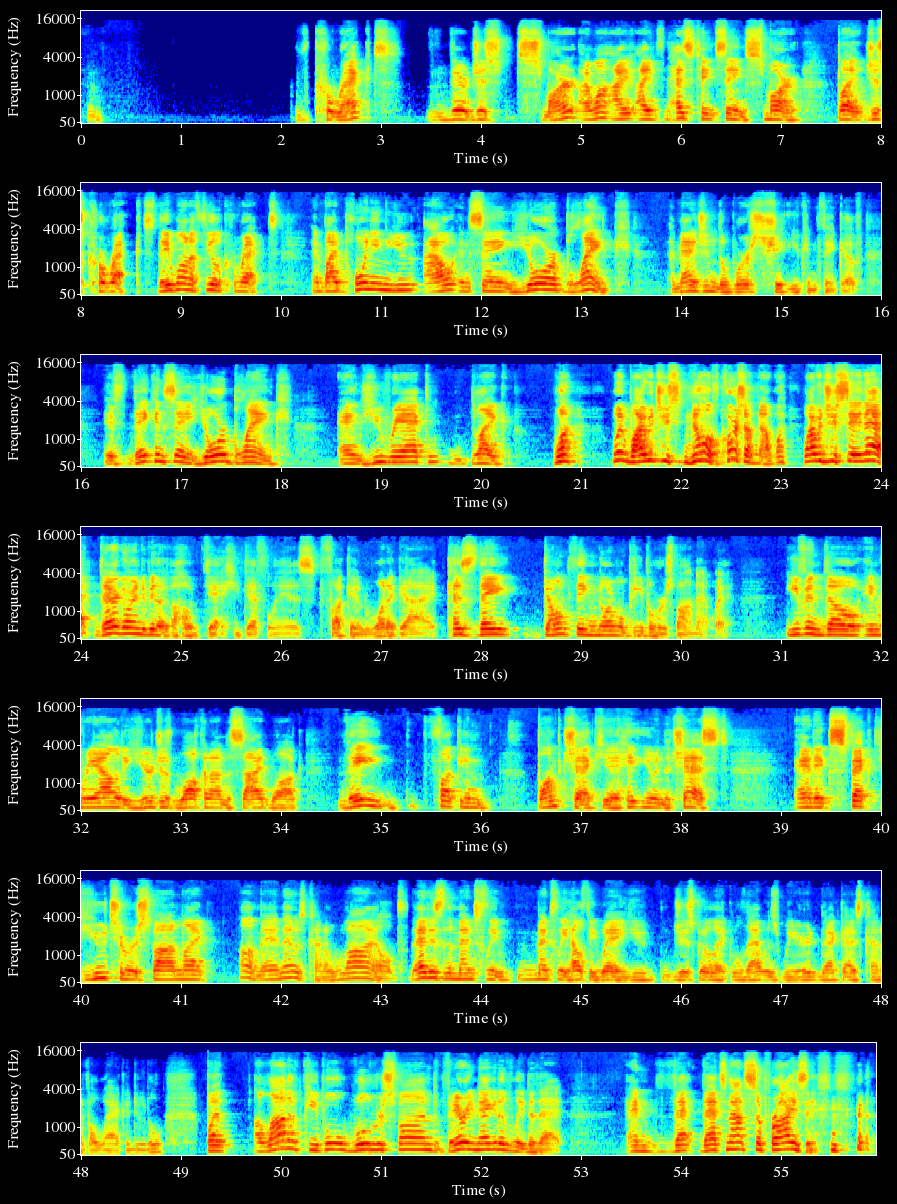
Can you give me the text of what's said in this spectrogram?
correct they're just smart i want i i hesitate saying smart but just correct. They want to feel correct. And by pointing you out and saying you're blank, imagine the worst shit you can think of. If they can say you're blank and you react like, what? Wait, why would you? No, of course I'm not. Why, why would you say that? They're going to be like, oh, yeah, he definitely is. Fucking what a guy. Because they don't think normal people respond that way. Even though in reality, you're just walking on the sidewalk, they fucking bump check you, hit you in the chest, and expect you to respond like, oh man, that was kind of wild. That is the mentally mentally healthy way. You just go like, well, that was weird. That guy's kind of a wackadoodle. But a lot of people will respond very negatively to that. And that that's not surprising.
